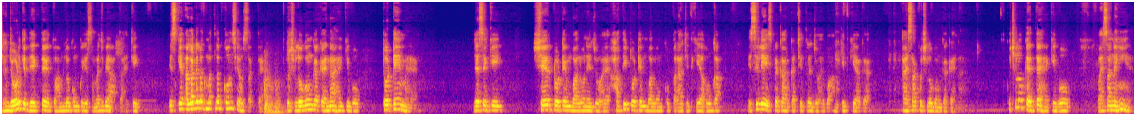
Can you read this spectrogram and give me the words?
झंझोड़ के देखते हैं तो हम लोगों को ये समझ में आता है कि इसके अलग अलग मतलब कौन से हो सकते हैं? कुछ लोगों का कहना है कि वो टोटेम है। जैसे कि शेर टोटेम वालों ने जो है, हाथी टोटेम वालों को पराजित किया होगा। इसीलिए इस प्रकार का चित्र जो है, वो अंकित किया गया। ऐसा कुछ लोगों का कहना है। कुछ लोग कहते हैं कि वो वैसा नहीं है।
